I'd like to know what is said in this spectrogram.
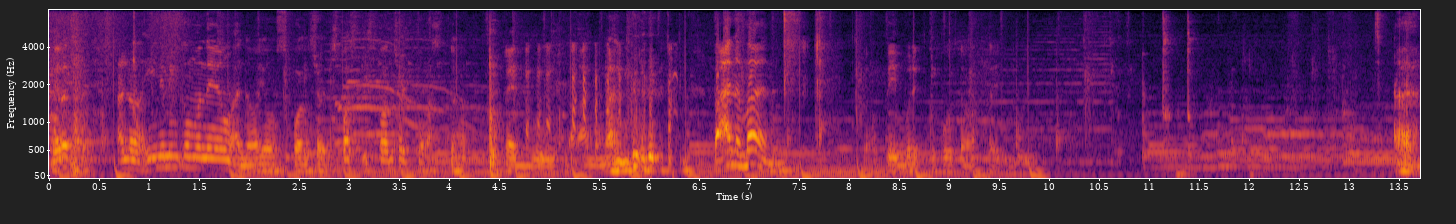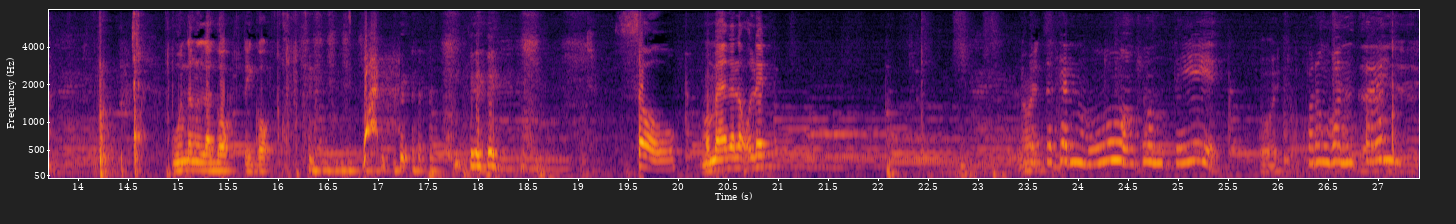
meron, ano, inumin ko muna yung, ano, yung sponsor. Spos- sponsored ko kasi to, Red Bull. Baka naman. Baka naman. Favorite ko po to, Red Bull. Ah. Unang lagok, tigok. so, mamaya na lang ulit. Dagdagan mo, ang konti. Oh, ito. Parang one time.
